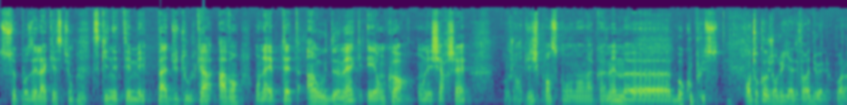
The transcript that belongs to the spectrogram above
se poser la question. Mm. Ce qui n'était mais pas du tout le cas avant. On avait peut-être un ou deux mecs et encore, on les cherchait. Aujourd'hui, je pense qu'on en a quand même euh, beaucoup plus. En tout cas, aujourd'hui, il y a des vrais duels. Voilà.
